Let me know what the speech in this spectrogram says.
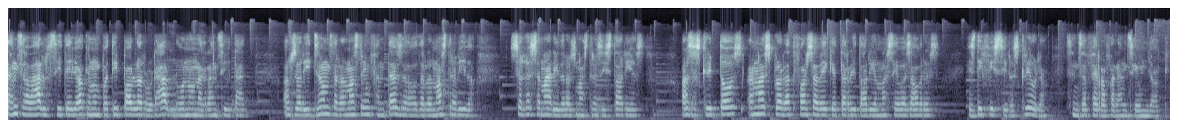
Tant se val si té lloc en un petit poble rural o en una gran ciutat. Els horitzons de la nostra infantesa o de la nostra vida són l'escenari de les nostres històries. Els escriptors han explorat força bé aquest territori en les seves obres. És difícil escriure sense fer referència a un lloc.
